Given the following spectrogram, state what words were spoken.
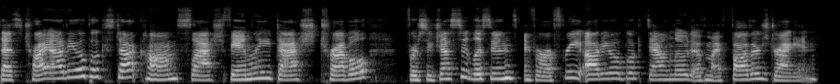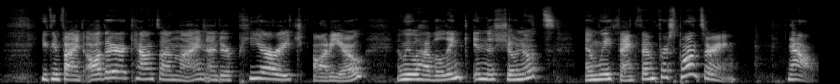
That's tryaudiobooks.com slash family dash travel for suggested listens and for a free audiobook download of My Father's Dragon. You can find all their accounts online under PRH Audio, and we will have a link in the show notes, and we thank them for sponsoring. Now,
